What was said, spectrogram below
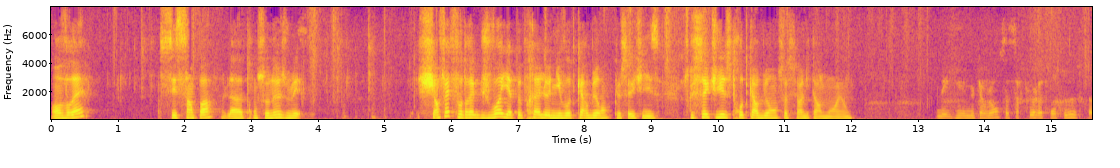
En vrai, c'est sympa la tronçonneuse, mais en fait, faudrait que je voie à peu près le niveau de carburant que ça utilise. Parce que si ça utilise trop de carburant, ça sert littéralement à rien. Mais le carburant, ça sert que à la tronçonneuse, ça.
